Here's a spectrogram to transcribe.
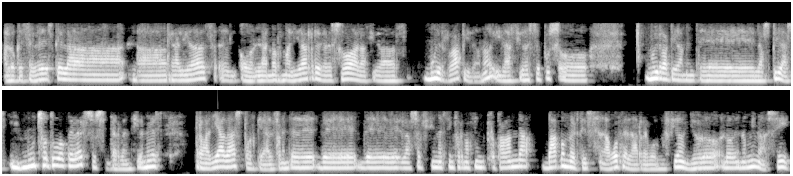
a lo que se ve es que la, la realidad o la normalidad regresó a la ciudad muy rápido, ¿no? Y la ciudad se puso muy rápidamente las pilas y mucho tuvo que ver sus intervenciones radiadas porque al frente de, las oficinas de información y propaganda va a convertirse en la voz de la revolución. Yo lo, denomino así.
